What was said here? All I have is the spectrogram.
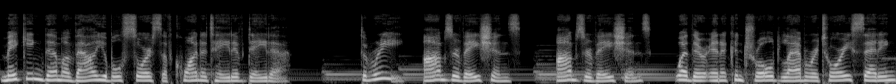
making them a valuable source of quantitative data. 3. Observations. Observations, whether in a controlled laboratory setting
